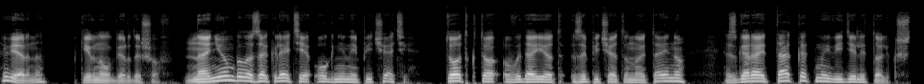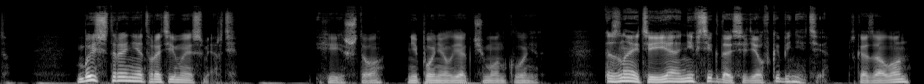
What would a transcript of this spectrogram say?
Верно, кивнул Бердышев. На нем было заклятие огненной печати. Тот, кто выдает запечатанную тайну, сгорает так, как мы видели только что. Быстрая, неотвратимая смерть. «И что?» — не понял я, к чему он клонит. «Знаете, я не всегда сидел в кабинете», — сказал он,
